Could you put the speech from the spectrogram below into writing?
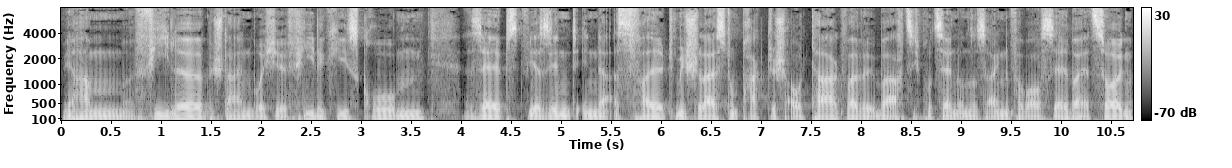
Wir haben viele Steinbrüche, viele Kiesgruben selbst. Wir sind in der Asphaltmischleistung praktisch autark, weil wir über 80 Prozent unseres eigenen Verbrauchs selber erzeugen.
